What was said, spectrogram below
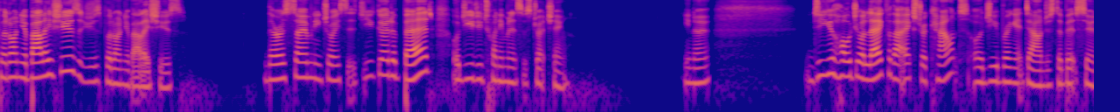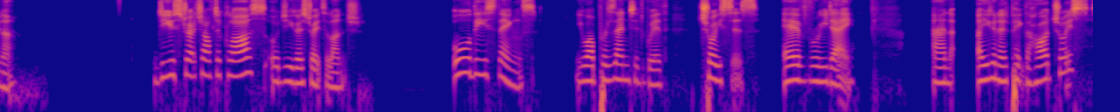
put on your ballet shoes or do you just put on your ballet shoes? There are so many choices. Do you go to bed or do you do 20 minutes of stretching? You know, do you hold your leg for that extra count or do you bring it down just a bit sooner? Do you stretch after class or do you go straight to lunch? All these things you are presented with choices every day. And are you going to pick the hard choice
